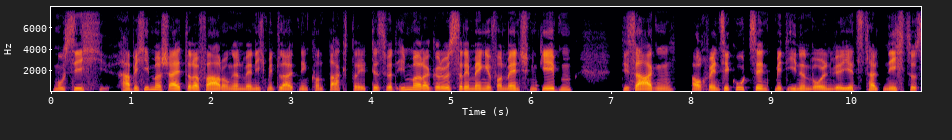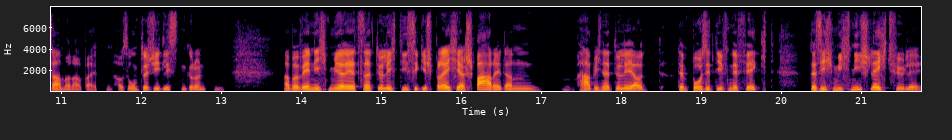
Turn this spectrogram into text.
muss ich, habe ich immer Scheitererfahrungen, wenn ich mit Leuten in Kontakt trete. Es wird immer eine größere Menge von Menschen geben, die sagen, auch wenn sie gut sind, mit ihnen wollen wir jetzt halt nicht zusammenarbeiten, aus unterschiedlichsten Gründen. Aber wenn ich mir jetzt natürlich diese Gespräche erspare, dann habe ich natürlich auch den positiven Effekt, dass ich mich nie schlecht fühle,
